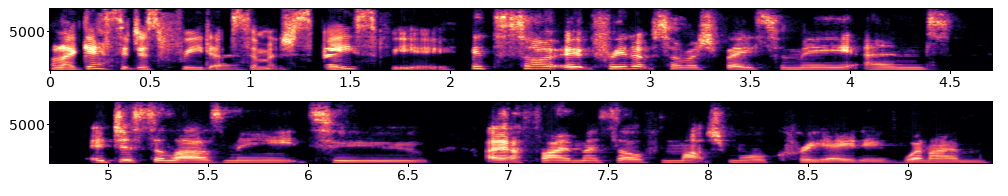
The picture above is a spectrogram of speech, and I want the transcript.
Well, I guess it just freed up so much space for you. It's so it freed up so much space for me, and it just allows me to I find myself much more creative when I'm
